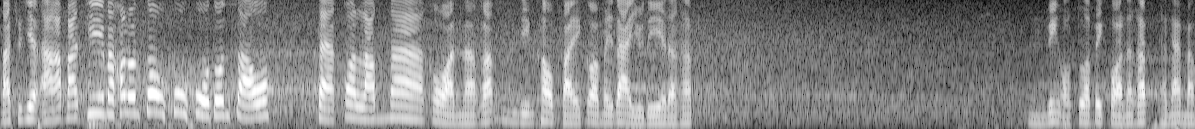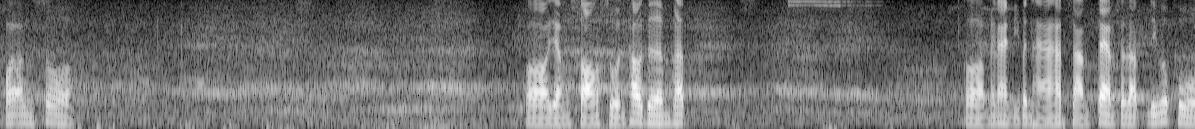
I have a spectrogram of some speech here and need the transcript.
บาชูเยตอาครับมาที่มาคอลอนโซโอ้โหโดนเสา แต่ก็ล้ำหน้าก่อนนะครับ ยิงเข้าไปก็ไม่ได้อยู่ดีนะครับวิ่งออกตัวไปก่อนนะครับทางด้านมาคอลอนโซ ก็ยัง2-0เท่าเดิมครับ ก็ไม่น่ามีปัญหาครับ3แต้มสำหรับลิเวอร์พูล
